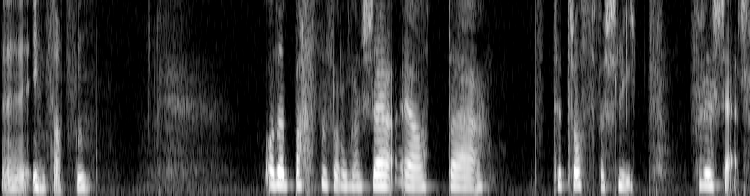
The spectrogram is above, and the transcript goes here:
eh, innsatsen? Og det beste som kan skje, er at eh, til tross for slit, for det skjer,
